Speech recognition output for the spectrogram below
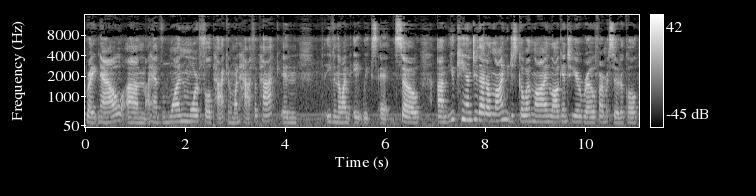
right now. Um, i have one more full pack and one half a pack in even though I'm eight weeks in. So um, you can do that online. You just go online, log into your Ro Pharmaceutical,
